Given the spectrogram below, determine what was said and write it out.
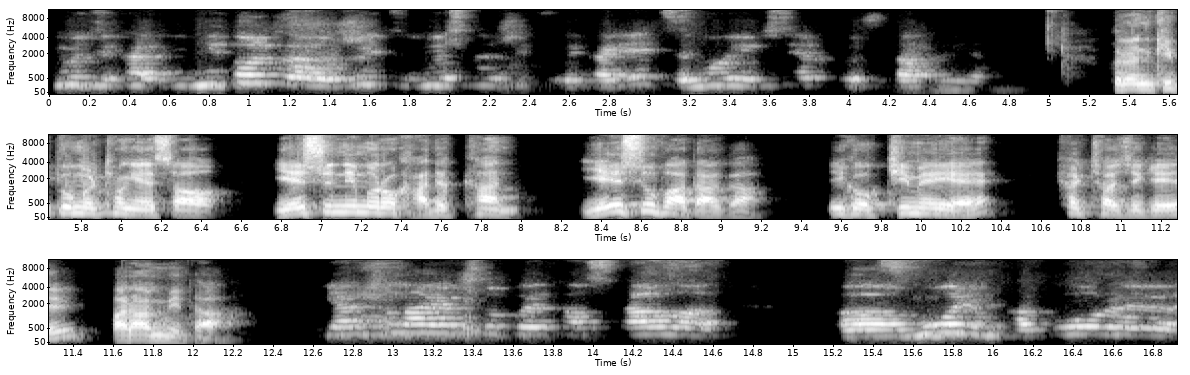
люди, Ко- не только жители, местные жители Корейцы, но и всех, кто сюда приехал. 그런 기쁨을 통해서 예수님으로 가득한 예수 바다가 이곳 김해에 펼쳐지길 바랍니다. Я желаю, чтобы это стало э, морем, которое,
